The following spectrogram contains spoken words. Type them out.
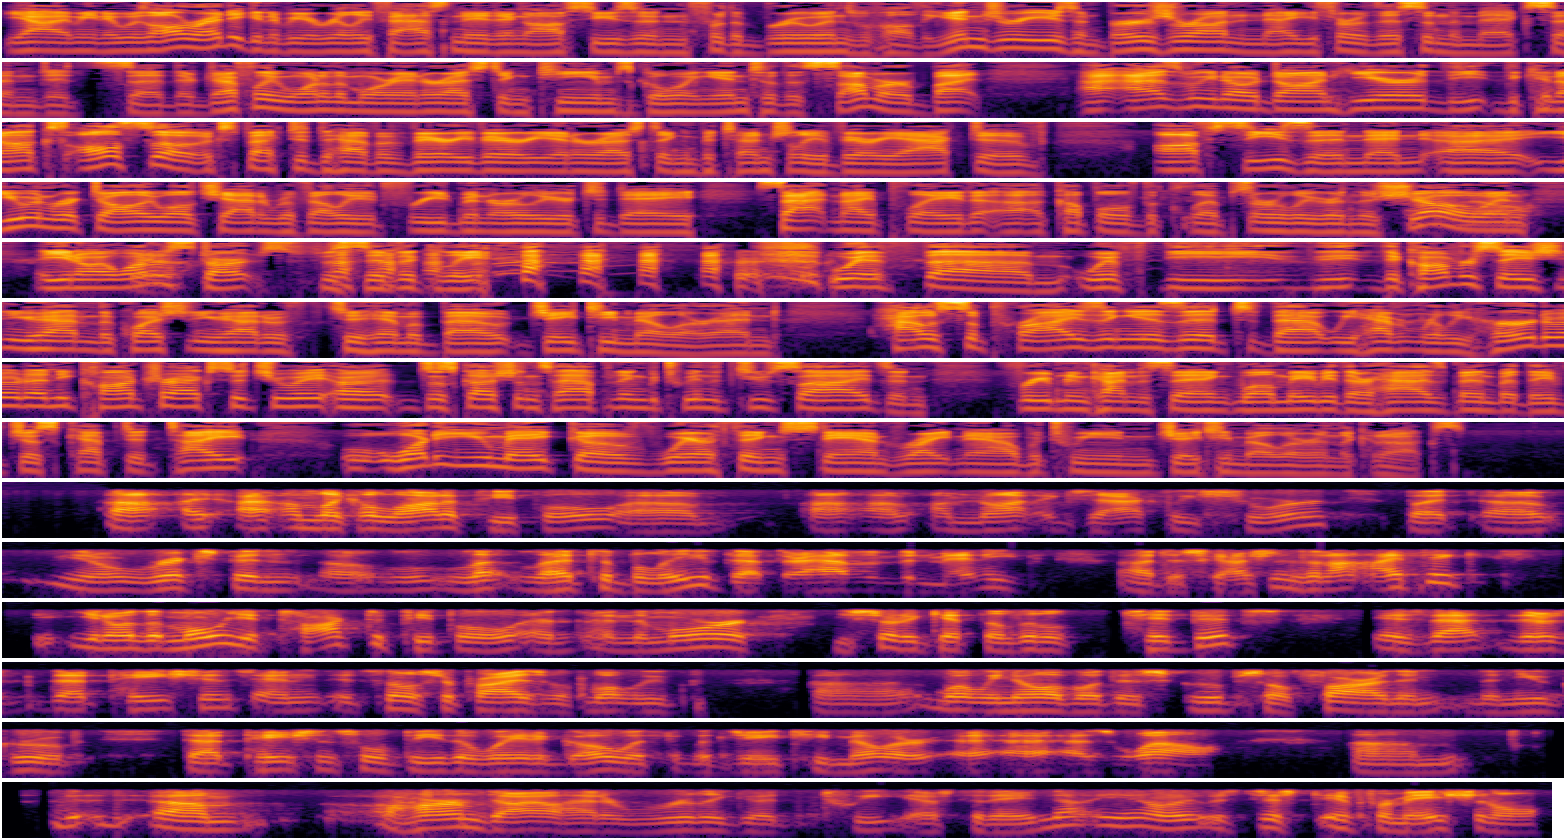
Yeah, I mean, it was already going to be a really fascinating offseason for the Bruins with all the injuries and Bergeron, and now you throw this in the mix, and it's uh, they're definitely one of the more interesting teams going into the summer. But as we know, Don, here the the Canucks also expected to have a very very interesting, potentially a very active off season. And uh, you and Rick Dhaliwal chatted with Elliotte Friedman earlier today. Sat and I played a couple of the clips earlier in the show, oh, no. and you know I want yeah. to start specifically with um, with the, the the conversation you had and the question you had with, to him about JT Miller and how surprising is it that we haven't really heard about any contract situa- uh, discussions happening between the two sides? And Friedman kind of saying, well, maybe there has been, but they've just kept it tight. What do you make of where things stand right now between JT Miller and the Canucks? Uh, I, am like a lot of people. Uh, I, I'm not exactly sure, but uh, you know, Rick's been uh, led, led to believe that there haven't been many uh, discussions, and I, I think you know, the more you talk to people and, and the more you sort of get the little tidbits, is that there's that patience, and it's no surprise with what we've uh, what we know about this group so far, the the new group, that patience will be the way to go with with JT Miller as well. Um, um, Harman Dayal had a really good tweet yesterday. No, you know, it was just informational.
